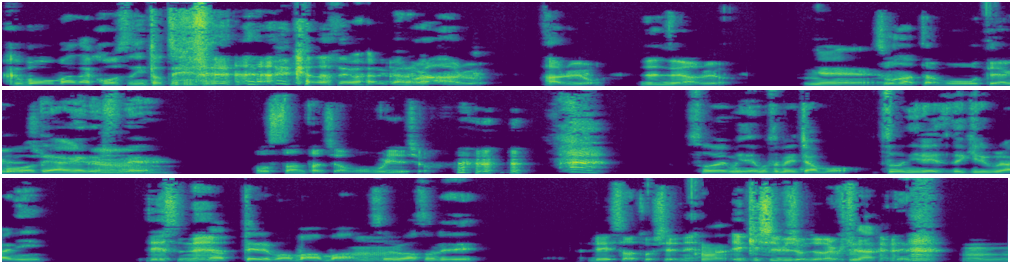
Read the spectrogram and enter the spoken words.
久保マダコースに突入する可能性もあるかほら。らある。あるよ。全然あるよ。ねえ。そうなったらもうお手上げ。もうお手上げですねうんおっさんたちはもう無理でしょ。そういう意味で娘ちゃんも普通にレースできるぐらいにですね。なってれば、まあまあ、うんそれはそれで。レーサーとしてね。はエキシビジョンじゃなくて。なくてね。うん。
